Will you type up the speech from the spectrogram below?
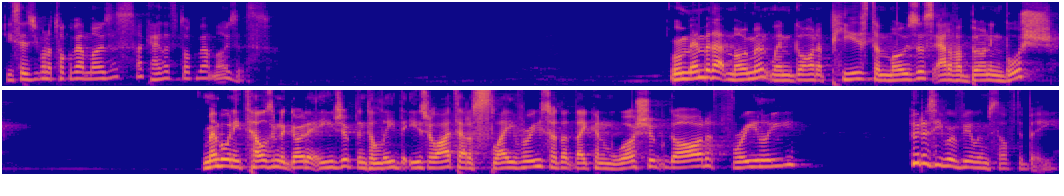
He says, You want to talk about Moses? Okay, let's talk about Moses. Remember that moment when God appears to Moses out of a burning bush? Remember when he tells him to go to Egypt and to lead the Israelites out of slavery so that they can worship God freely? Who does he reveal himself to be?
